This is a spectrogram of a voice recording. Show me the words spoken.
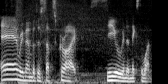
and remember to subscribe. See you in the next one.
